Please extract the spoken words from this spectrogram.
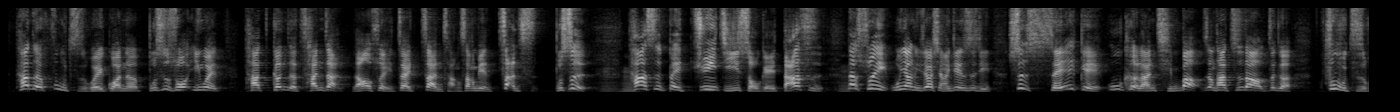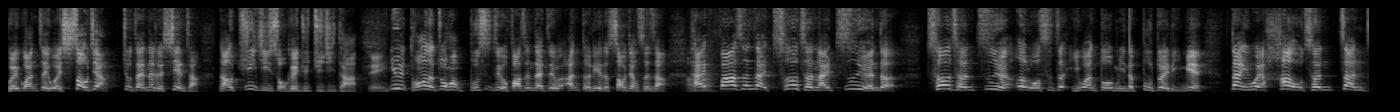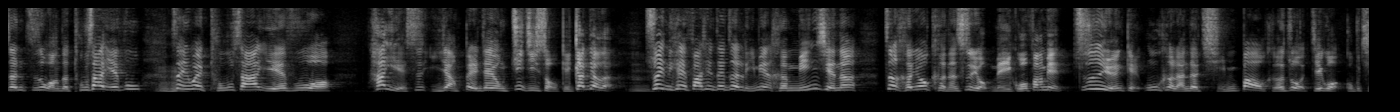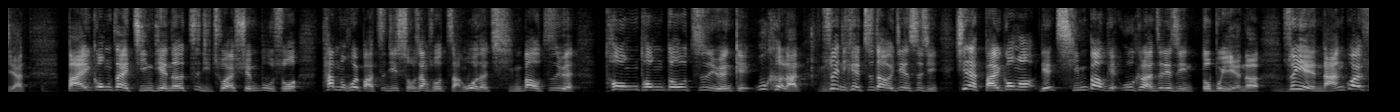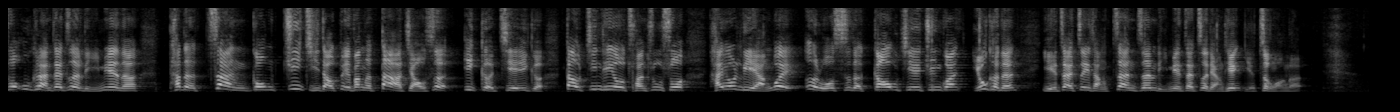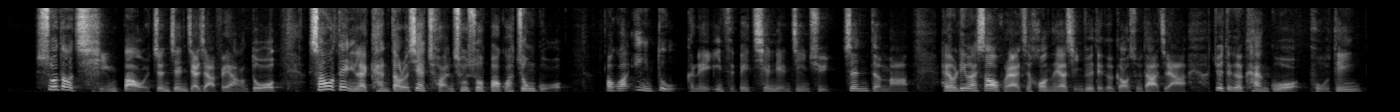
他的副指挥官呢，不是说因为他跟着参战，然后所以在战场上面战死，不是，他是被狙击手给打死。那所以吴洋，你就要想一件事情，是谁给乌克兰情报，让他知道这个？副指挥官这位少将就在那个现场，然后狙击手可以去狙击他。对，因为同样的状况不是只有发生在这位安德烈的少将身上，还发生在车臣来支援的车臣支援俄罗斯这一万多名的部队里面。但一位号称战争之王的屠杀耶夫，这一位屠杀耶夫哦，他也是一样被人家用狙击手给干掉的。所以你可以发现，在这里面很明显呢，这很有可能是有美国方面支援给乌克兰的情报合作。结果果不其然。白宫在今天呢，自己出来宣布说，他们会把自己手上所掌握的情报资源，通通都支援给乌克兰。所以你可以知道一件事情，现在白宫哦，连情报给乌克兰这件事情都不演了。所以也难怪说，乌克兰在这里面呢，他的战功狙击到对方的大角色，一个接一个。到今天又传出说，还有两位俄罗斯的高阶军官，有可能也在这场战争里面，在这两天也阵亡了。说到情报，真真假假非常多。稍后带你来看到了，现在传出说，包括中国、包括印度，可能也因此被牵连进去，真的吗？还有另外，稍后回来之后呢，要请瑞德哥告诉大家，瑞德哥看过普丁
